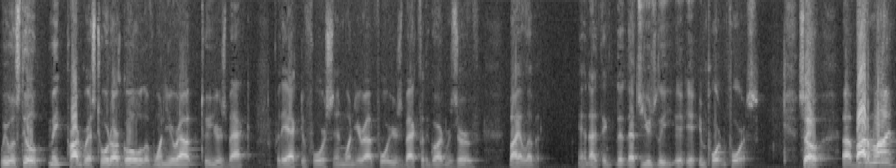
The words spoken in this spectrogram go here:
we will still make progress toward our goal of one year out, two years back for the active force, and one year out, four years back for the Guard and Reserve by 11. And I think that that's usually important for us. So, uh, bottom line,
